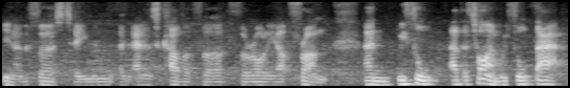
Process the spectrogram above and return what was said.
you know, the first team and, and, and as cover for for Ollie up front. And we thought at the time we thought that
